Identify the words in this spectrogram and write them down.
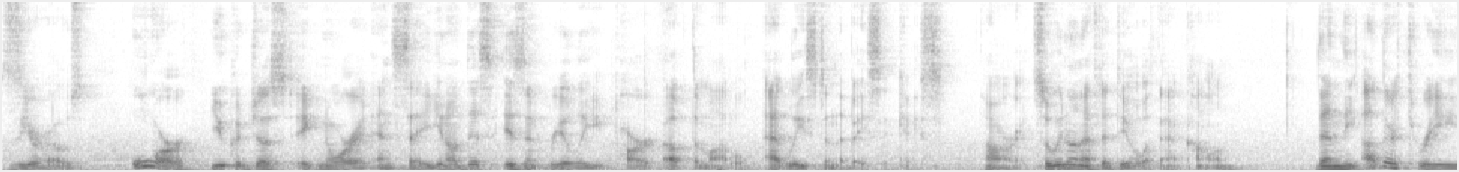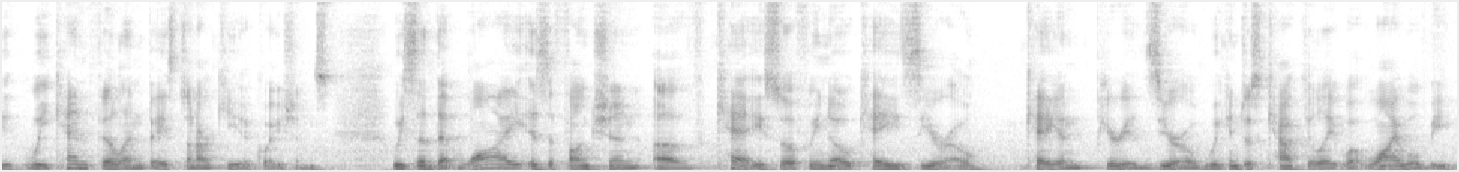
zeros. Or you could just ignore it and say, you know, this isn't really part of the model, at least in the basic case. All right, so we don't have to deal with that column. Then the other three we can fill in based on our key equations. We said that y is a function of k, so if we know k is 0, k in period 0, we can just calculate what y will be.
